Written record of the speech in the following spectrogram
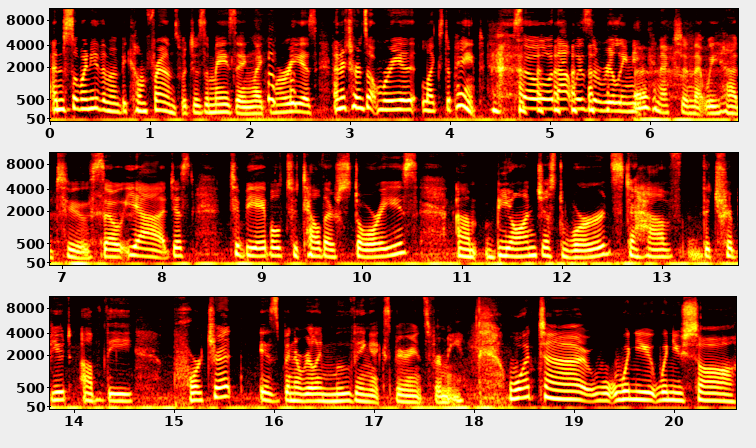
and so many of them have become friends, which is amazing. Like Maria's, and it turns out Maria likes to paint. So that was a really neat connection that we had too. So yeah, just to be able to tell their stories um, beyond just words, to have the tribute of the portrait has been a really moving experience for me. What uh, when you when you saw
